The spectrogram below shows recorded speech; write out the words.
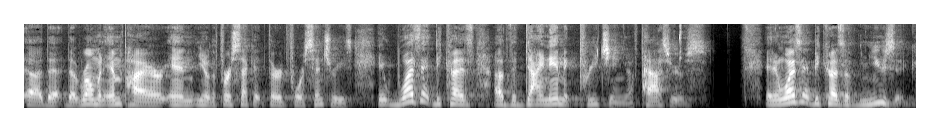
uh, the, the Roman Empire in you know, the first, second, third, fourth centuries, it wasn't because of the dynamic preaching of pastors, and it wasn't because of music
